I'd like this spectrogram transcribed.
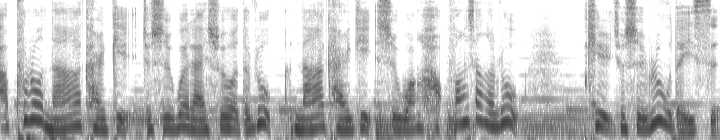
앞으로 나아갈 길 就是未来所有的路，나아갈 길是往好方向的路，길就是路的意思。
